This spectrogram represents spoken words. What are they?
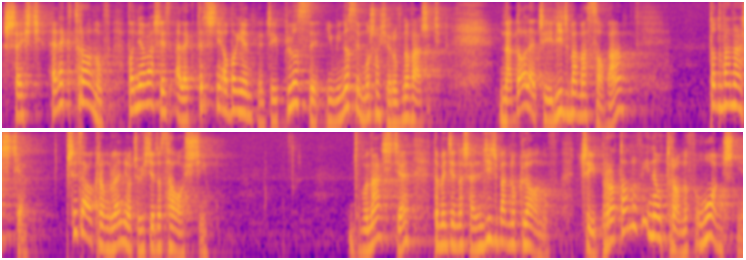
6 elektronów, ponieważ jest elektrycznie obojętny, czyli plusy i minusy muszą się równoważyć. Na dole, czyli liczba masowa, to 12. Przy zaokrągleniu oczywiście do całości. 12 to będzie nasza liczba nukleonów, czyli protonów i neutronów łącznie.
